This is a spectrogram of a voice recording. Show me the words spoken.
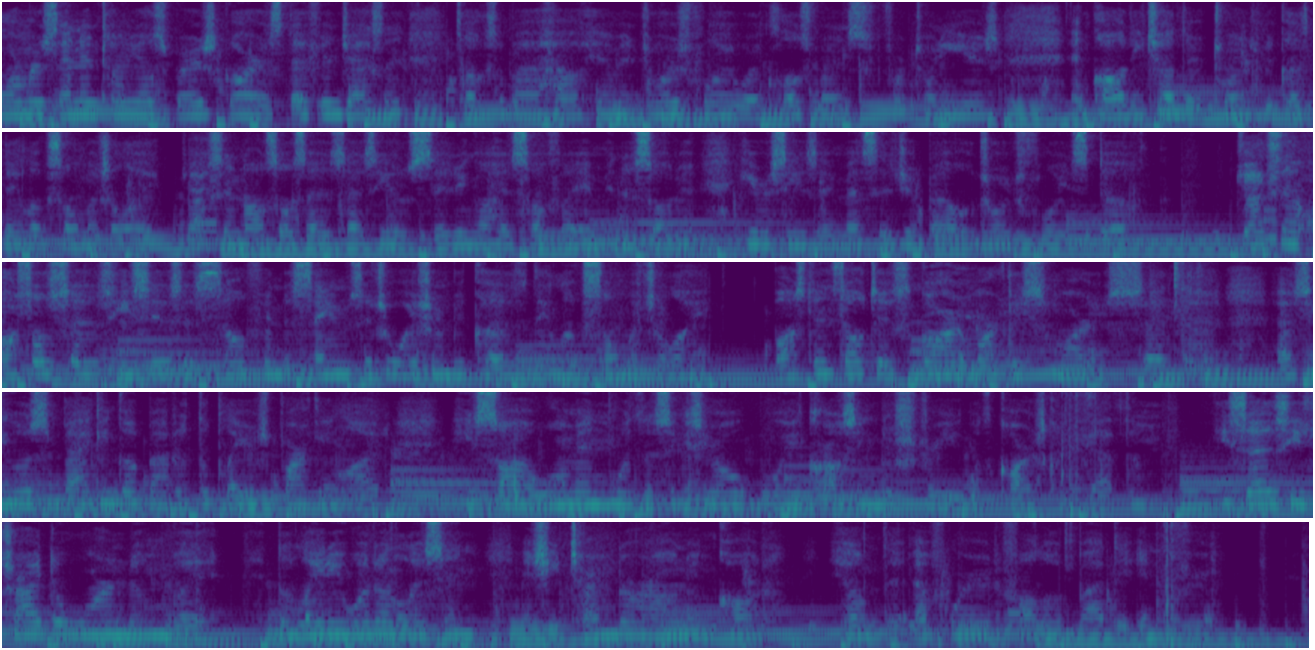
Former San Antonio Spurs guard Stephen Jackson talks about how him and George Floyd were close friends for 20 years and called each other twins because they look so much alike. Jackson also says as he was sitting on his sofa in Minnesota, he receives a message about George Floyd's death. Jackson also says he sees himself in the same situation because they look so much alike. Boston Celtics guard Marcus Smart said that as he was backing up out of the players' parking lot, he saw a woman with a six year old boy crossing the street with cars coming at them. He says he tried to warn them, but the lady wouldn't listen and she turned around and called him the F word followed by the N word.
